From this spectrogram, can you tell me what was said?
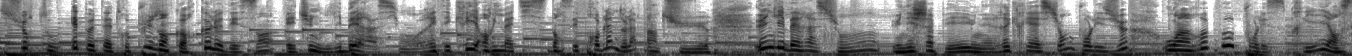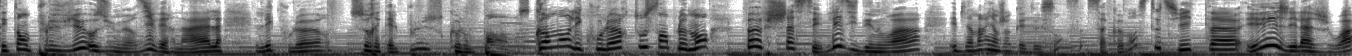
Surtout et peut-être plus encore que le dessin, est une libération, aurait écrit Henri Matisse dans ses problèmes de la peinture. Une libération, une échappée, une récréation pour les yeux ou un repos pour l'esprit en ces temps pluvieux aux humeurs hivernales. Les couleurs seraient-elles plus que l'on pense? Comment les couleurs? Tout simplement peuvent chasser les idées noires Eh bien, Marie-Jean de Sens, ça commence tout de suite. Et j'ai la joie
